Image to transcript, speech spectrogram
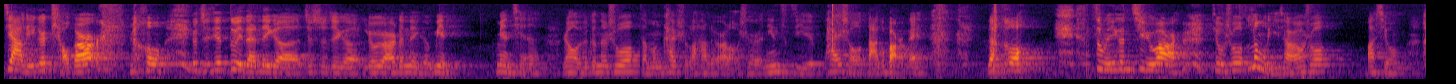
架了一根挑杆儿，然后就直接对在那个就是这个刘源的那个面面前。然后我就跟他说：“咱们开始了哈，刘源老师，您自己拍手打个板儿呗。”然后这么一个巨腕儿就说愣了一下，然后说：“啊行。”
